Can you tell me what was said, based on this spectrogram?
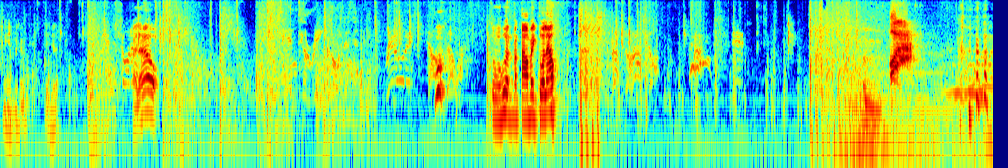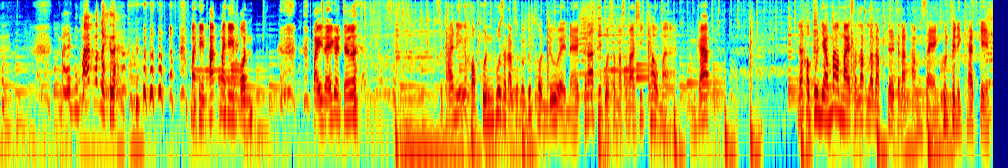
ไม่เห็นไม่ใช่ไหมเห็นเยอะ Shot ไปแล้ว10 till ring closes. Reloading. Down that one. สู้เพื่อนมันตามมาอีกตัวแล้ว Rápido, rápido. เอออ่าไม่ให้กูพักบ้างเลยล่ะ ไม่ให้พักไม่ให้ผ่อน ไปไหนก็เจอ สุดท้ายนี้ก็ขอบคุณผู้สนับสนุนทุกคนด้วยนะครับที่กดสมัครสมาชิกเข้ามาขอบคุณครับ และขอบคุณอย่างมากมายสำหรับระดับเจอจรัดอ่ำแสงคุณฟินิกแคสเกม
